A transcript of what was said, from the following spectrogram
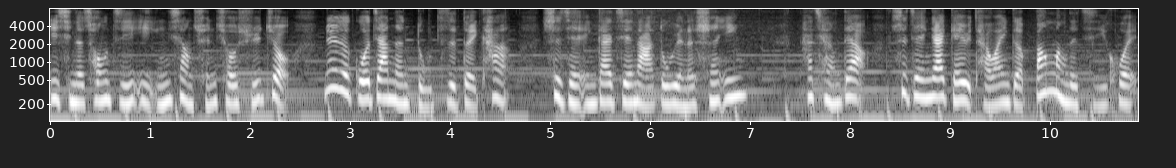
疫情的冲击已影响全球许久，没有国家能独自对抗，世界应该接纳多元的声音。”他强调，世界应该给予台湾一个帮忙的机会。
